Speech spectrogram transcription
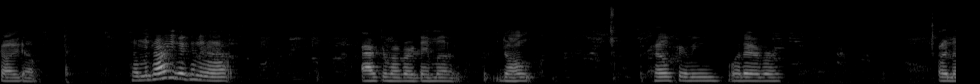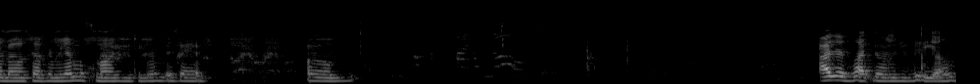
So you go. So I'm gonna try to get that after my birthday month. Don't come for me, whatever. I know don't come for me. I'm a small YouTuber, I'm just saying. Um I just like doing these videos.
